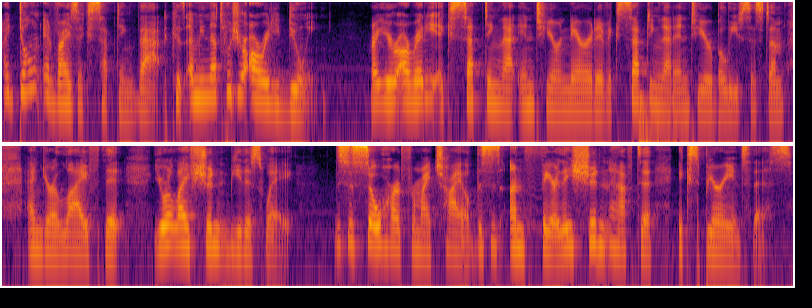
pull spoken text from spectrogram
I don't advise accepting that because I mean that's what you're already doing. Right? You're already accepting that into your narrative, accepting that into your belief system and your life that your life shouldn't be this way. This is so hard for my child. This is unfair. They shouldn't have to experience this.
